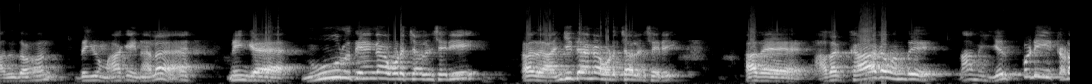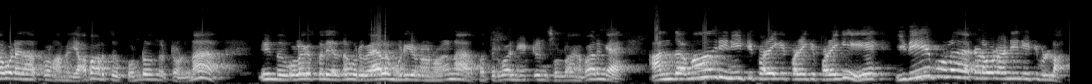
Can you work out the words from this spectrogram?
அதுதான் தெய்வம். ஆகையினால நீங்க நூறு தேங்காய் உடைச்சாலும் சரி அது அஞ்சு தேங்காய் உடைச்சாலும் சரி அதை அதற்காக வந்து நாம் எப்படி கடவுளை இப்போ நாம வியாபாரத்துக்கு கொண்டு வந்துட்டோம்னா இந்த உலகத்துல எதனா ஒரு வேலை முடியணும்னா பத்து ரூபா நீட்டுன்னு சொல்றாங்க. பாருங்க. அந்த மாதிரி நீட்டி பழகி பழகி பழகி இதே போல கடவுளானே நீட்டி விடலாம்.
